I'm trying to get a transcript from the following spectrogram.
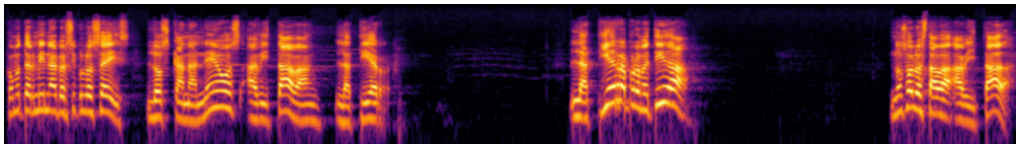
¿Cómo termina el versículo 6? Los cananeos habitaban la tierra. La tierra prometida no solo estaba habitada,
